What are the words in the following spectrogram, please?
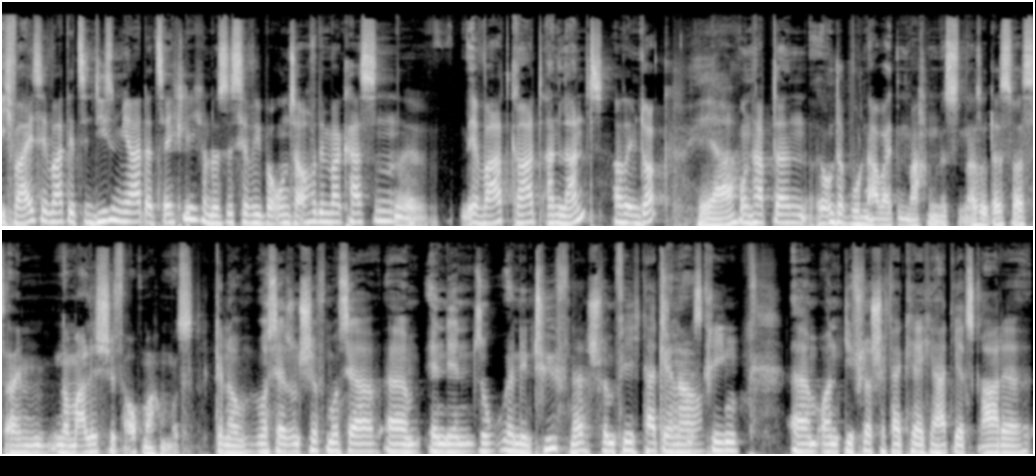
ich weiß, ihr wart jetzt in diesem Jahr tatsächlich, und das ist ja wie bei uns auch mit den Barkassen, äh, ihr wart gerade an Land, also im Dock. Ja. Und habt dann Unterbodenarbeiten machen müssen. Also das, was ein normales Schiff auch machen muss. Genau, muss ja so ein Schiff muss ja ähm, in den so in den TÜV, ne, Schwimmfähigkeitszeugnis genau. kriegen. Ähm, und die Flussschifferkirche hat jetzt gerade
